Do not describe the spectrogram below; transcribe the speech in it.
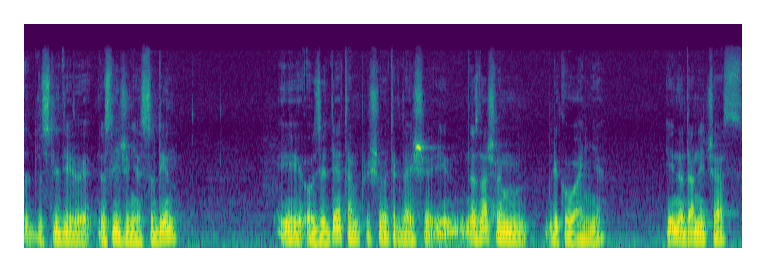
дослідили дослідження судин, і ОЗД там прийшов і так далі. І назначили лікування. І на даний час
